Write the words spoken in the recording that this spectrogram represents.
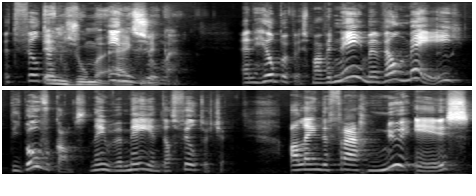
het filter inzoomen. inzoomen. En heel bewust. Maar we nemen wel mee, die bovenkant, nemen we mee in dat filtertje. Alleen de vraag nu is,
